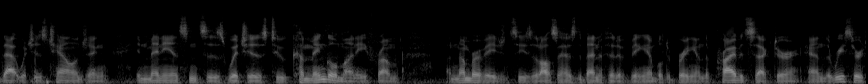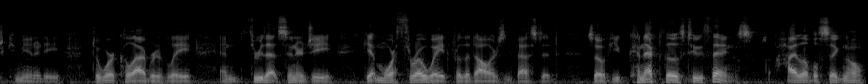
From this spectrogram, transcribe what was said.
that which is challenging in many instances, which is to commingle money from a number of agencies. It also has the benefit of being able to bring in the private sector and the research community to work collaboratively and through that synergy get more throw weight for the dollars invested. So if you connect those two things, high level signal,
